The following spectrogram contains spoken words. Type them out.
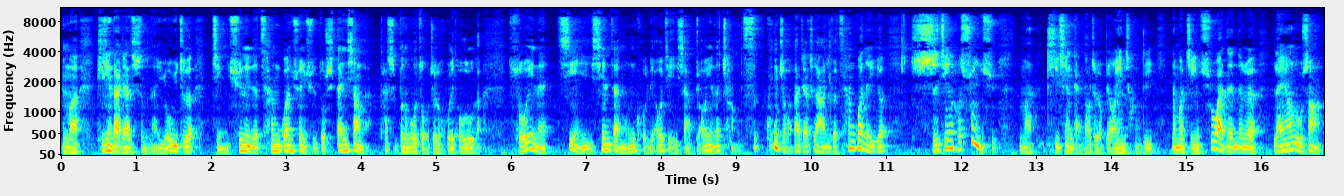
那么提醒大家的是什么呢？由于这个景区内的参观顺序都是单向的，它是不能够走这个回头路的，所以呢，建议先在门口了解一下表演的场次，控制好大家这样一个参观的一个时间和顺序。那么提前赶到这个表演场地。那么景区外的那个南阳路上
